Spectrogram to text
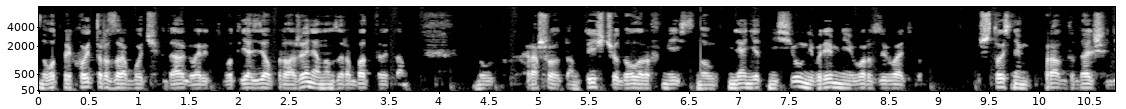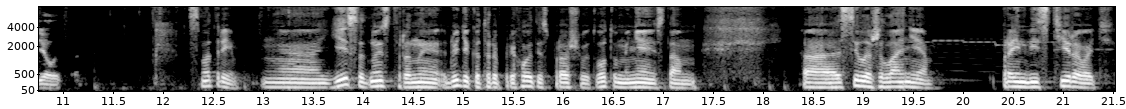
ну вот приходит разработчик, да, говорит, вот я сделал приложение, оно зарабатывает там, ну, хорошо, там, тысячу долларов в месяц, но у меня нет ни сил, ни времени его развивать. Что с ним, правда, дальше делать-то? Смотри, э, есть с одной стороны люди, которые приходят и спрашивают, вот у меня есть там э, сила желания проинвестировать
